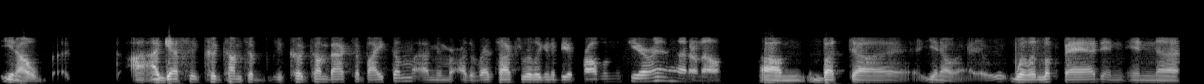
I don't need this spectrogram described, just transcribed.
you know, I guess it could come to it could come back to bite them. I mean, are the Red Sox really going to be a problem this year? Eh, I don't know. Um, but uh, you know, will it look bad in in uh,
